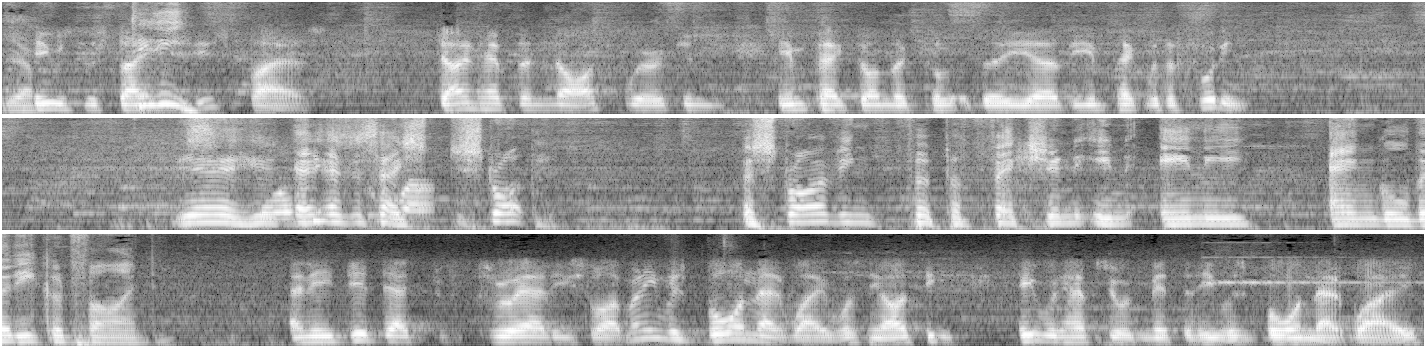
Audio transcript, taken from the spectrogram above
He was the same as his players. Don't have the knot where it can impact on the the uh, the impact with the footy. Yeah, he, Well, as I say, stri- striving for perfection in any angle that he could find. And he did that throughout his life. When he was born that way, wasn't he? I think he would have to admit that he was born that way.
